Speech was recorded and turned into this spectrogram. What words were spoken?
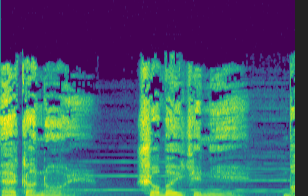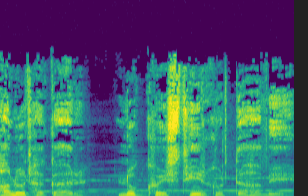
একা নয়, সবাইকে নিয়ে ভালো থাকার লক্ষ্য স্থির করতে হবে।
